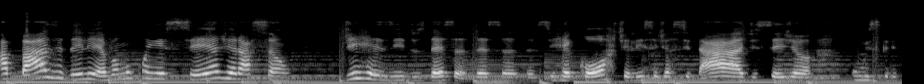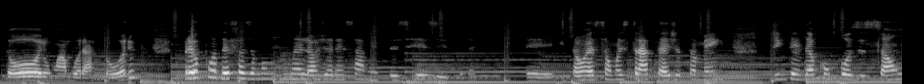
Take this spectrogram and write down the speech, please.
a base dele é vamos conhecer a geração de resíduos dessa, dessa, desse recorte ali, seja a cidade, seja um escritório, um laboratório, para eu poder fazer um melhor gerenciamento desse resíduo. Né? É, então, essa é uma estratégia também de entender a composição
